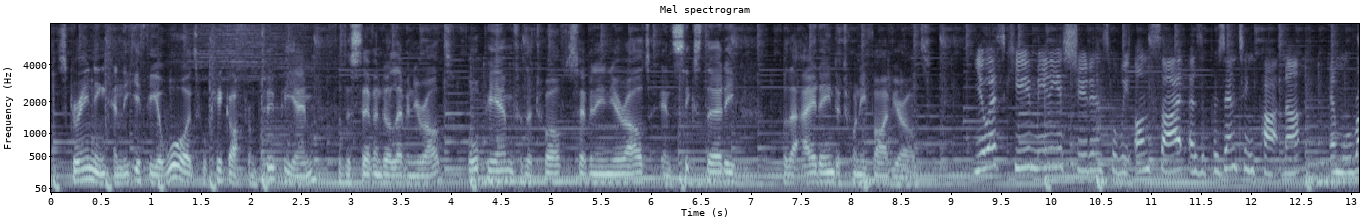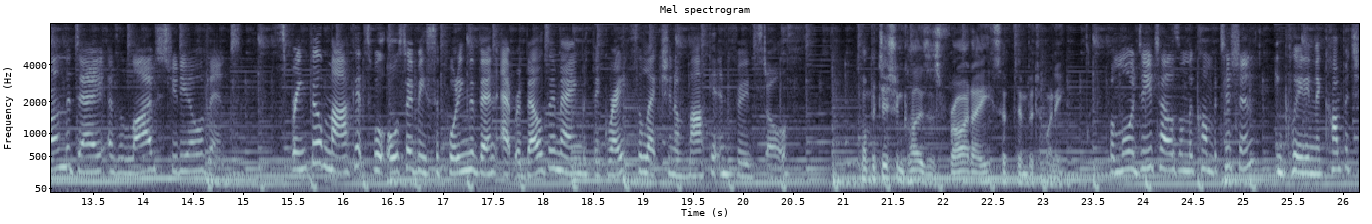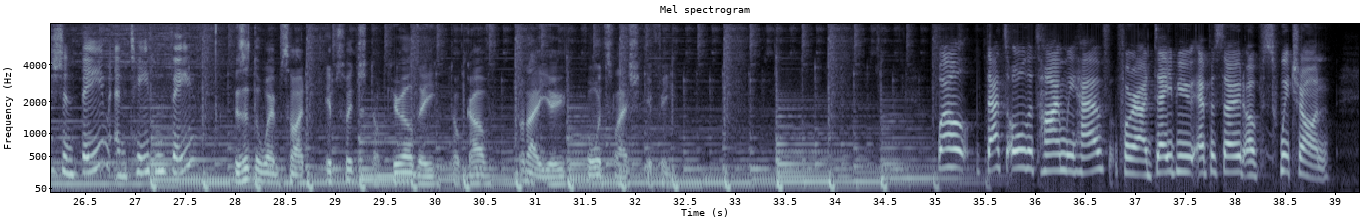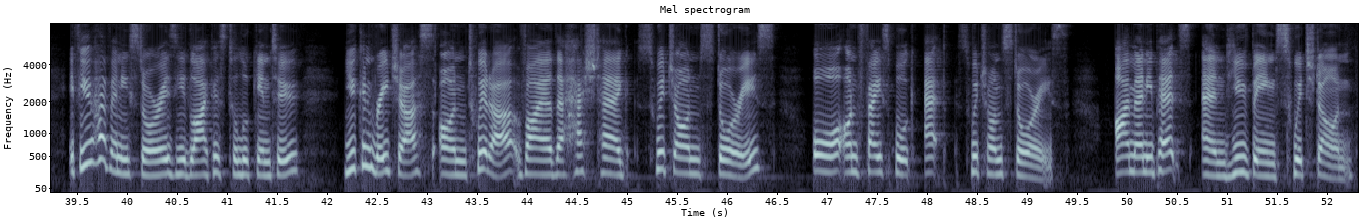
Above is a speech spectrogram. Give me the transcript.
Screening and the IFFY Awards will kick off from 2pm for the 7 to 11 year olds, 4pm for the 12 to 17 year olds, and 6.30 for the 18 to 25 year olds. USQ media students will be on site as a presenting partner and will run the day as a live studio event. Springfield Markets will also be supporting the event at Rebel Domain with a great selection of market and food stalls. Competition closes Friday, September 20. For more details on the competition, including the competition theme and T's and C's, visit the website ipswich.qld.gov.au forward slash IFFY. Well, that's all the time we have for our debut episode of Switch On. If you have any stories you'd like us to look into, you can reach us on Twitter via the hashtag SwitchOnStories or on Facebook at SwitchOnStories. I'm Annie Petts, and you've been switched on.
